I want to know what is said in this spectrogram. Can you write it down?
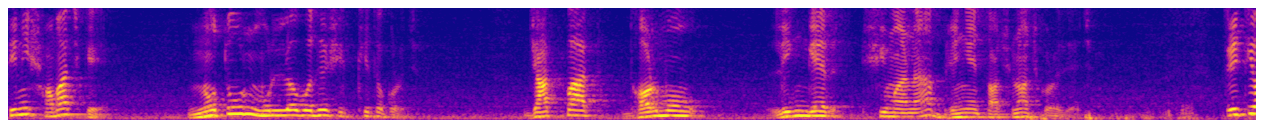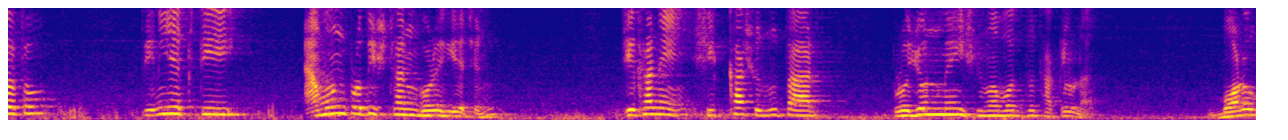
তিনি সমাজকে নতুন মূল্যবোধে শিক্ষিত করেছেন। জাতপাত, ধর্ম, লিঙ্গের সীমানা ভেঙে তছনছ করে দিয়েছে তৃতীয়ত, তিনি একটি এমন প্রতিষ্ঠান গড়ে গিয়েছেন যেখানে শিক্ষা শুধু তার প্রজন্মেই সীমাবদ্ধ থাকল না, বরং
